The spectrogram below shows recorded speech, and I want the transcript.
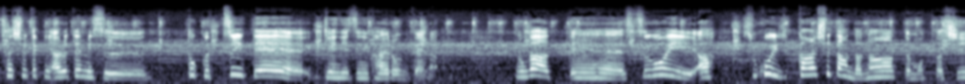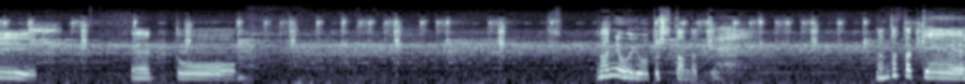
最終的にアルテミスとくっついて現実に帰ろうみたいなのがあってすごいあすごい一貫してたんだなって思ったしえー、っと何を言おうとしてたんだっけ？何だったっけ？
